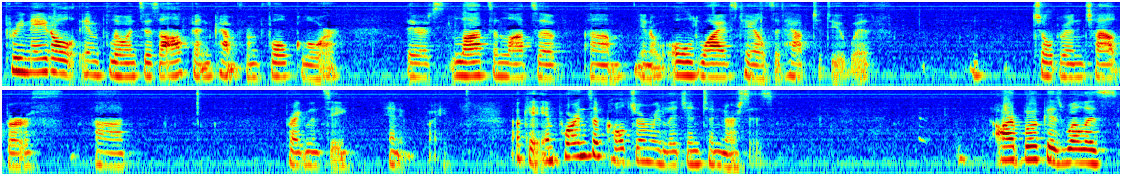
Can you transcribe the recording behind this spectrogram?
prenatal influences often come from folklore. There's lots and lots of um, you know old wives' tales that have to do with children, childbirth, uh, pregnancy. Anyway, Okay, importance of culture and religion to nurses. Our book, as well as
